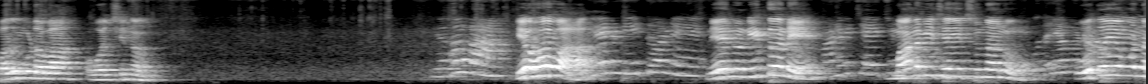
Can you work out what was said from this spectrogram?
పదమూడవ వచనం. యెహోవా, నేను నీతోనే మనవి చేయుచు- మనవి చేయుచున్నాను. ఉదయమున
